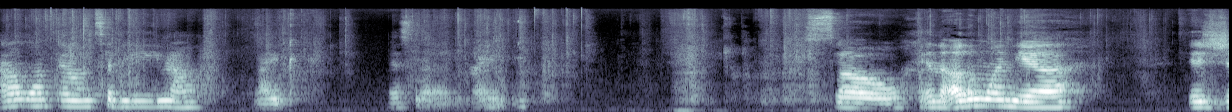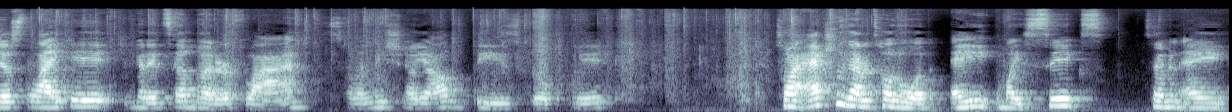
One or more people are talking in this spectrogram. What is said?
I don't want them to be, you know, like messed up, right? So, and the other one, yeah, it's just like it, but it's a butterfly. So let me show y'all these real quick. So I actually got a total of eight, wait, six, seven, eight,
